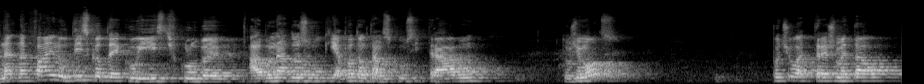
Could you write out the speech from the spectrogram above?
na, na fajnú diskotéku ísť v klube, alebo na dozvuky a potom tam skúsiť trávu. To už je moc? Počúvať trash metal?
